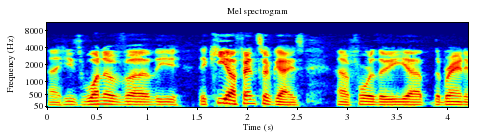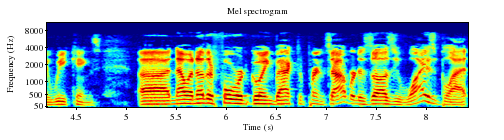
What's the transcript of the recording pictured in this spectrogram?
uh, he's one of uh, the the key offensive guys uh, for the uh, the Brandon Wheat Kings. Uh, now another forward going back to Prince Albert is Ozzy Weisblatt.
